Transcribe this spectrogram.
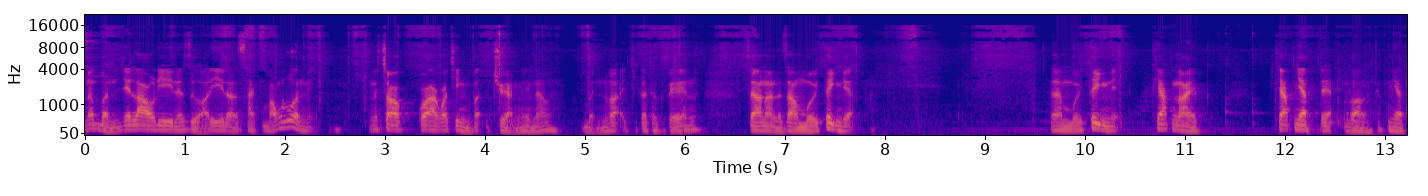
nó bẩn cái lau đi, nó rửa đi là nó sạch bóng luôn ấy nó cho qua quá trình vận chuyển thì nó bẩn vậy, chứ còn thực tế dao này là dao mới tinh đấy ạ. Dao mới tinh đấy, thép này, thép Nhật đấy vâng thép Nhật.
